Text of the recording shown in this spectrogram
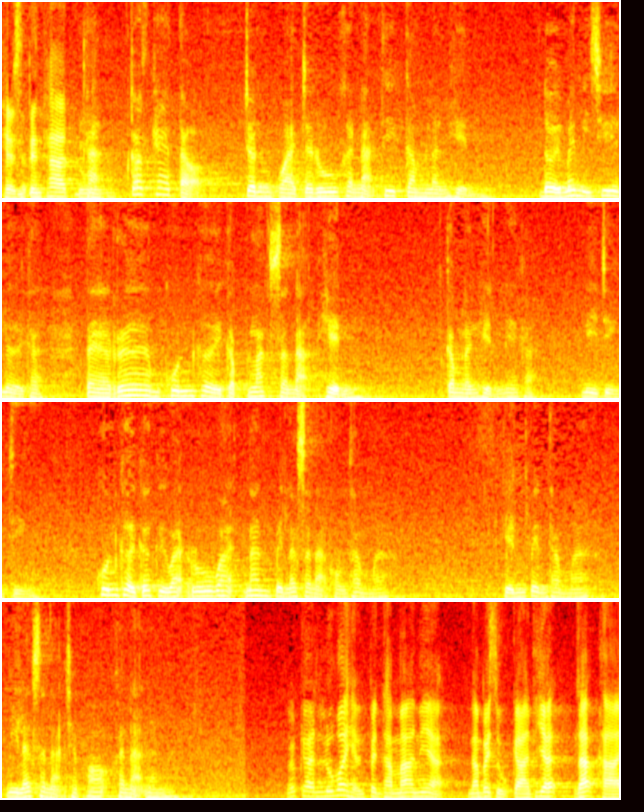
เห็นเป็นธาตุรู้ค่ะก็แค่ตอบจนกว่าจะรู้ขณะที่กำลังเห็น โดยไม่มีชื่อเลยค่ะ แต่เริ่มคุ้นเคยกับลักษณะเห็นกำลังเห็นเนี่ยค่ะ มีจริง ๆ คุ้นเคยก็คือว่ารู้ว่านั่นเป็นลักษณะของธรรมะ เห็นเป็นธรรมะ มีลักษณะเฉพาะขณะนั้น แล้วการรู้ว่าเห็นเป็นธรรมะเนี่ยนำไปสู่การที่จะละคาย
